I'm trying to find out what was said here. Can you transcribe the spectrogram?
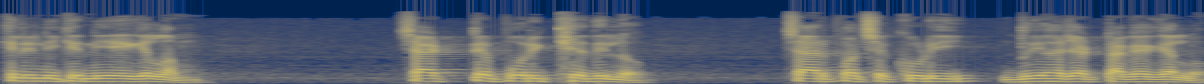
ক্লিনিকে নিয়ে গেলাম। চারটে পরীক্ষা দিল। চার পাঁচে কুড়ি, দুই হাজার টাকা গেল।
